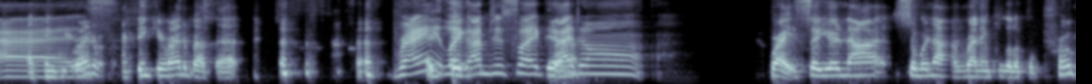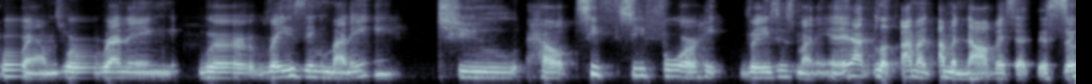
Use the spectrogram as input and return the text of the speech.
as... I think you're right. I think you're right about that. right? Think, like I'm just like yeah. I don't Right. So you're not so we're not running political programs. We're running we're raising money to help C C4 raises money. And I, look, I'm a I'm a novice at this. So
